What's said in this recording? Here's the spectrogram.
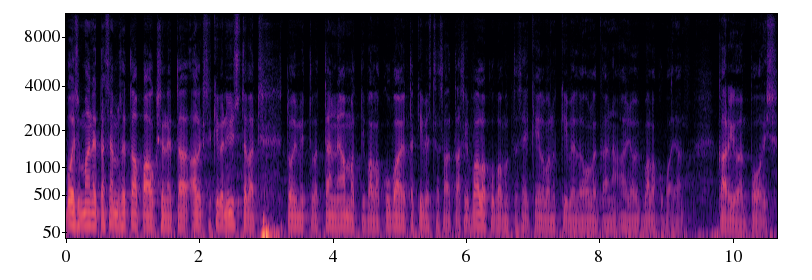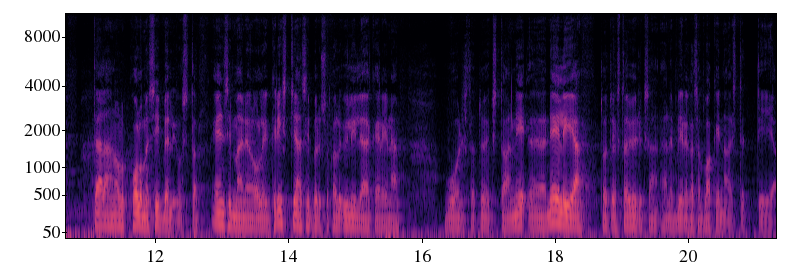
voisin mainita sellaisen tapauksen, että Aleksis Kiven ystävät toimittavat tänne ammattivalokuvaa, jotta kivestä saataisiin valokuva, mutta se ei kelvannut kivelle ollenkaan, ajoi valokuvaajan karjoen pois. Täällähän on ollut kolme Sibeliusta. Ensimmäinen oli Christian Sibelius, joka oli ylilääkärinä vuodesta 1904. 1909 hänen virkansa vakinaistettiin. Ja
